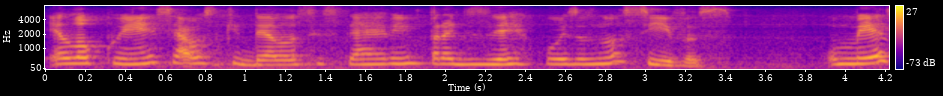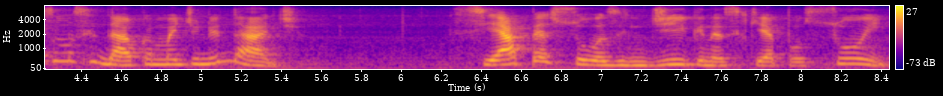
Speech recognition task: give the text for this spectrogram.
eloquência aos que delas se servem para dizer coisas nocivas. O mesmo se dá com a mediunidade. Se há pessoas indignas que a possuem,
